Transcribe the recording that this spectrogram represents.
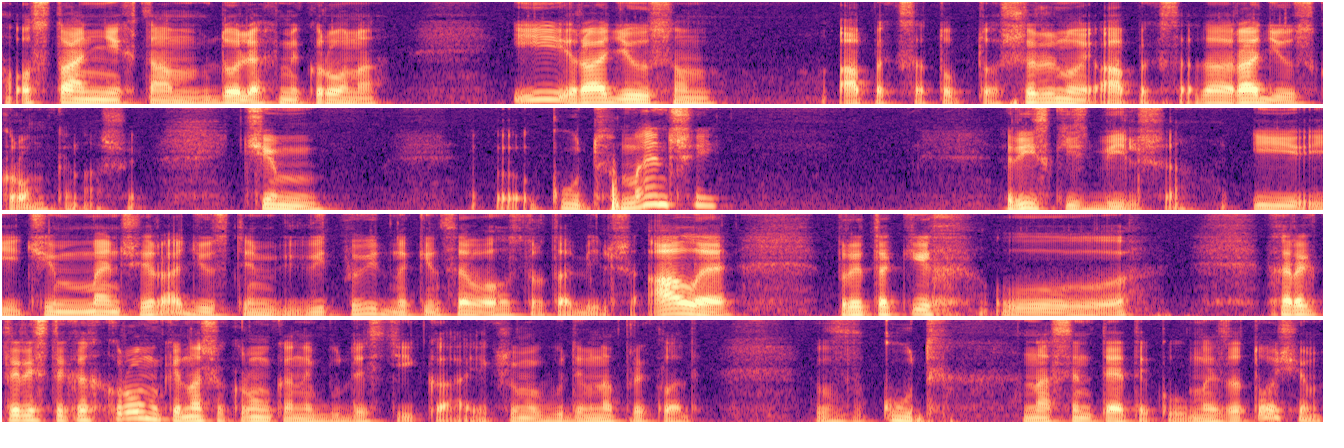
останніх там долях мікрона і радіусом апекса, тобто шириною апекса, да, радіус кромки нашої. Чим е, кут менший, різкість більша. І, чим менший радіус, тим відповідно кінцева гострота більша. Але при таких о, характеристиках кромки наша кромка не буде стійка. Якщо ми будемо, наприклад, в кут на синтетику ми заточимо,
